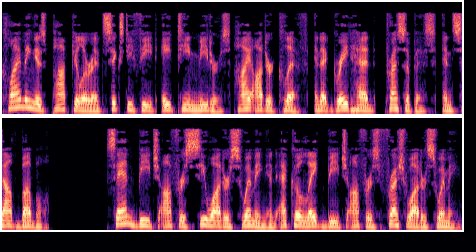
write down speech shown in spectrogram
Climbing is popular at 60 feet 18 meters high Otter Cliff, and at Great Head, Precipice, and South Bubble. Sand Beach offers seawater swimming and Echo Lake Beach offers freshwater swimming.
